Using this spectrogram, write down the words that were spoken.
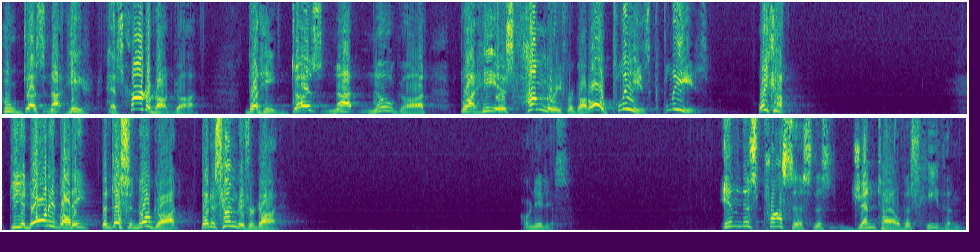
who does not, he has heard about God, but he does not know God, but he is hungry for God. Oh, please, please, wake up. Do you know anybody that doesn't know God, but is hungry for God? Cornelius. In this process, this Gentile, this heathen,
